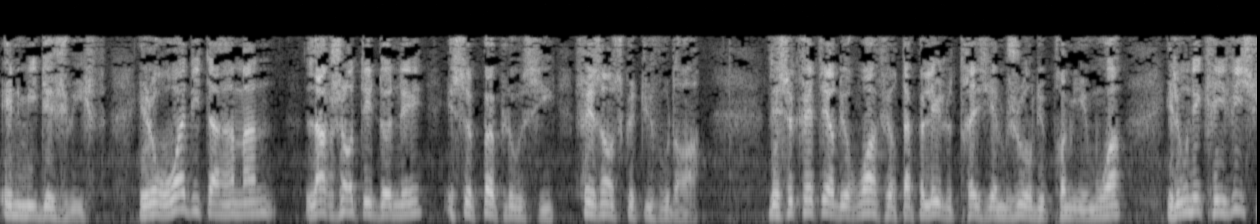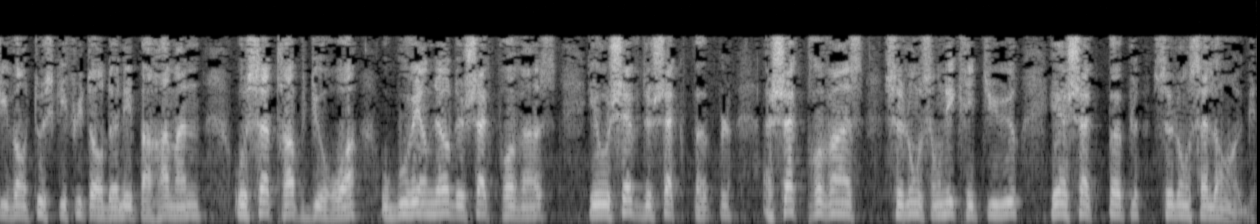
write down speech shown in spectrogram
ennemi des Juifs. Et le roi dit à Aman, L'argent t'est donné, et ce peuple aussi, fais-en ce que tu voudras. Les secrétaires du roi furent appelés le treizième jour du premier mois, et l'on écrivit, suivant tout ce qui fut ordonné par Haman, aux satrapes du roi, aux gouverneurs de chaque province et aux chefs de chaque peuple, à chaque province selon son écriture et à chaque peuple selon sa langue.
